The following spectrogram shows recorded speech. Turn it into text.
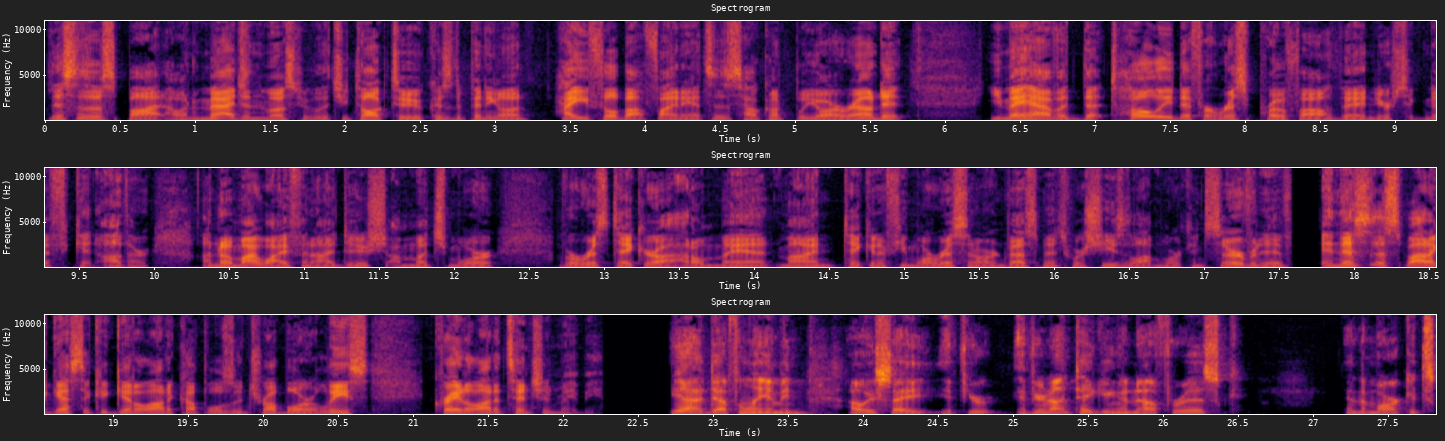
This is a spot I would imagine the most people that you talk to, because depending on how you feel about finances, how comfortable you are around it, you may have a d- totally different risk profile than your significant other. I know my wife and I do. I'm much more of a risk taker. I don't man, mind taking a few more risks in our investments where she's a lot more conservative. And this is a spot, I guess, that could get a lot of couples in trouble or at least create a lot of tension, maybe. Yeah, definitely. I mean, I always say if you're if you're not taking enough risk and the market's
